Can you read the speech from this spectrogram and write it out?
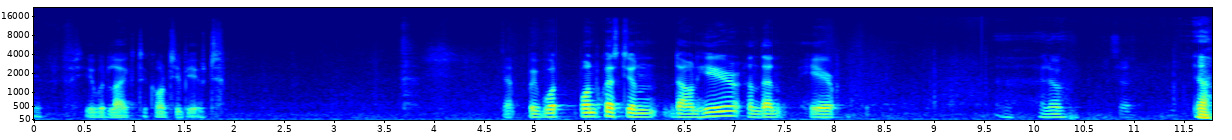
if you would like to contribute. Yeah, we've got one question down here and then here. Uh, hello. Yeah,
